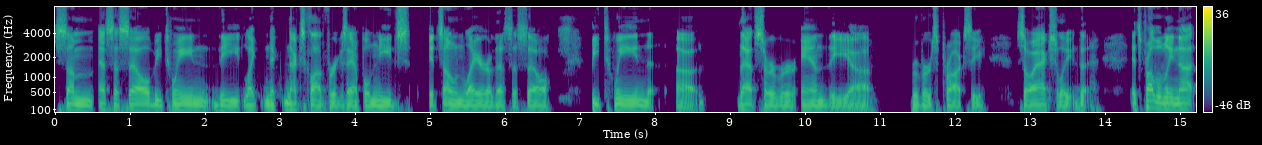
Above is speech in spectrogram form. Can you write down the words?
some SSL between the like Nextcloud, for example, needs its own layer of SSL between uh, that server and the uh, reverse proxy. So I actually, it's probably not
